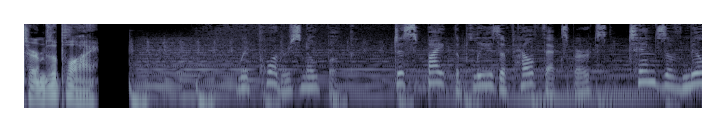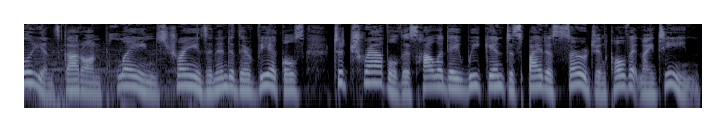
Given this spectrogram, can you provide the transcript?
Terms apply. Reporter's Notebook. Despite the pleas of health experts, tens of millions got on planes, trains, and into their vehicles to travel this holiday weekend despite a surge in COVID 19.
